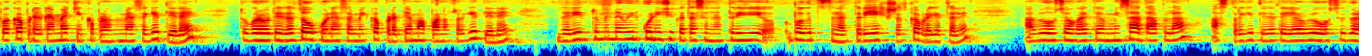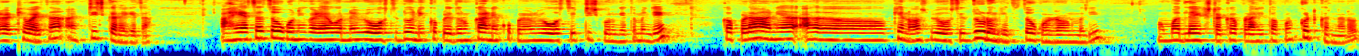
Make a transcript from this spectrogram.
प कपड्याला काय मॅचिंग कपडा मी असा घेतलेला आहे. तो बरोबर त्याचा चौकोनी असा मी कपडा त्या मापानुसार घेतलेला आहे. जरी तुम्ही नवीन कोणी शिकत असाल ना तरी बघत असाल ना तरी एक्स्ट्राच कपडा घेतला आहे व्यवस्थित काय तर मी साधा आपला अस्त्र घेतलेला त्याच्यावर व्यवस्थित गळा ठेवायचा आणि टीच करायचा आहे याचा चौकोनी गळ्यावरनं व्यवस्थित दोन्ही कपडे धरून काने कोपऱ्यावर व्यवस्थित टीच करून घ्यायचं. म्हणजे कपडा आणि कॅनॉस व्यवस्थित जोडून घ्यायचं चौकोन राऊंडमध्ये मग मधला एक्स्ट्रा कपडा आहे तो आपण कट करणार आहोत.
